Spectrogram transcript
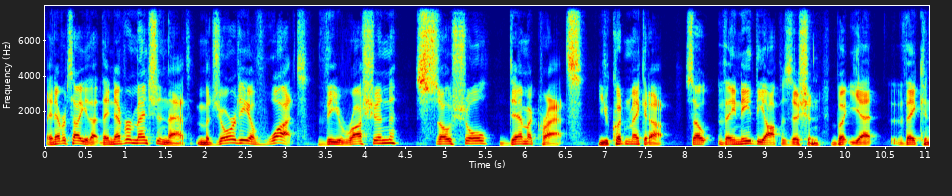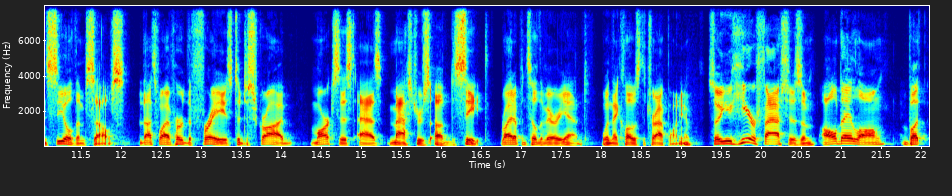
They never tell you that. They never mention that. Majority of what? The Russian Social Democrats. You couldn't make it up. So they need the opposition, but yet they conceal themselves. That's why I've heard the phrase to describe Marxists as masters of deceit, right up until the very end when they close the trap on you. So you hear fascism all day long, but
